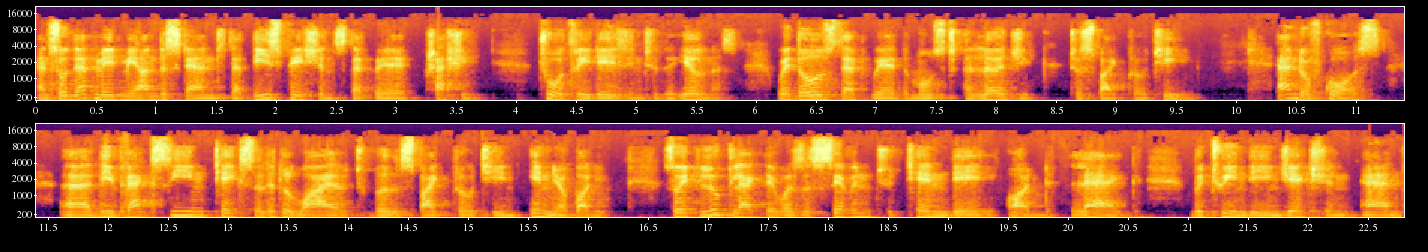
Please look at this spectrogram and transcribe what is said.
And so that made me understand that these patients that were crashing two or three days into the illness were those that were the most allergic to spike protein. And of course, uh, the vaccine takes a little while to build spike protein in your body. So it looked like there was a seven to 10 day odd lag between the injection and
